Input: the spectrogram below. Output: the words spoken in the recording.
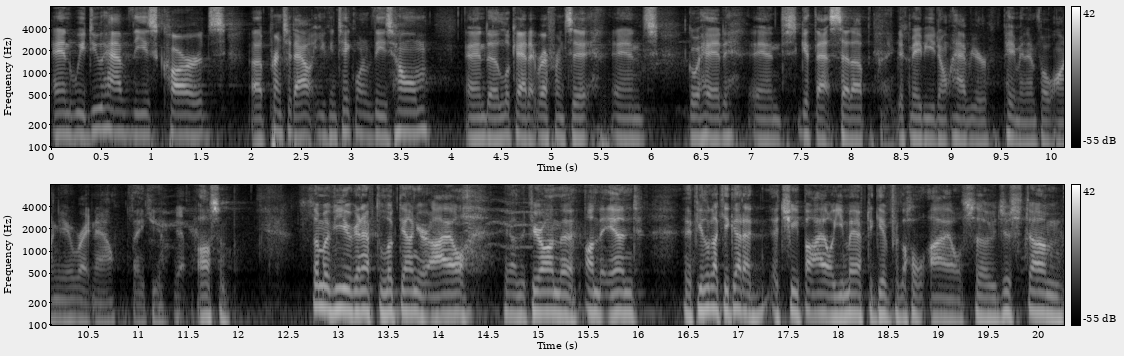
and we do have these cards uh, printed out. You can take one of these home and uh, look at it, reference it, and go ahead and get that set up Thanks. if maybe you don't have your payment info on you right now. Thank you. Yep. Awesome. Some of you are going to have to look down your aisle. You know, if you're on the, on the end, and if you look like you got a, a cheap aisle, you may have to give for the whole aisle. So just, um,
